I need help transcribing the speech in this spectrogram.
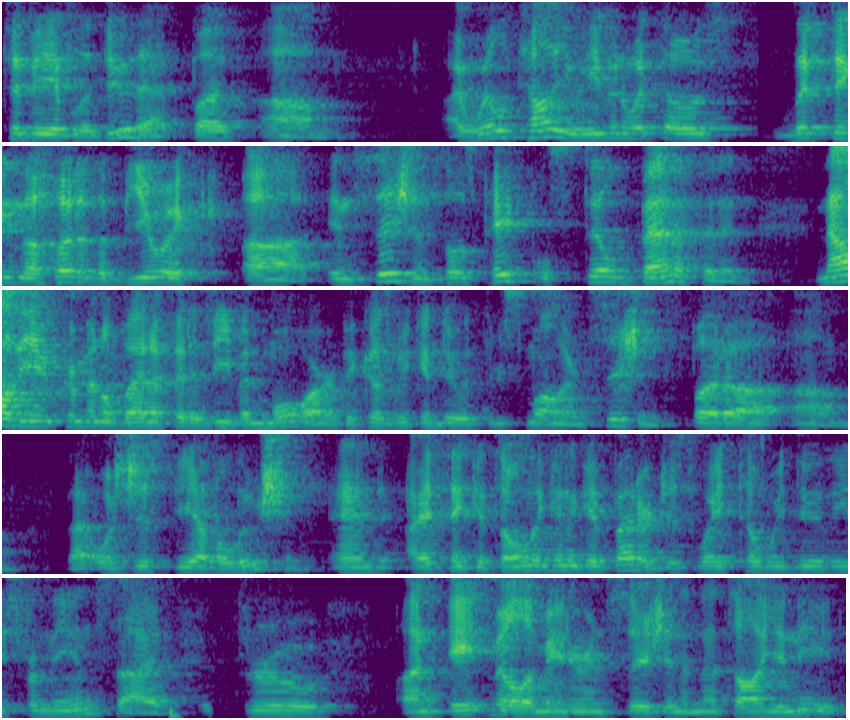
to be able to do that. But um, I will tell you, even with those lifting the hood of the Buick uh, incisions, those people still benefited. Now the incremental benefit is even more because we can do it through smaller incisions. But uh, um, that was just the evolution. And I think it's only going to get better. Just wait till we do these from the inside through an 8 millimeter incision, and that's all you need.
